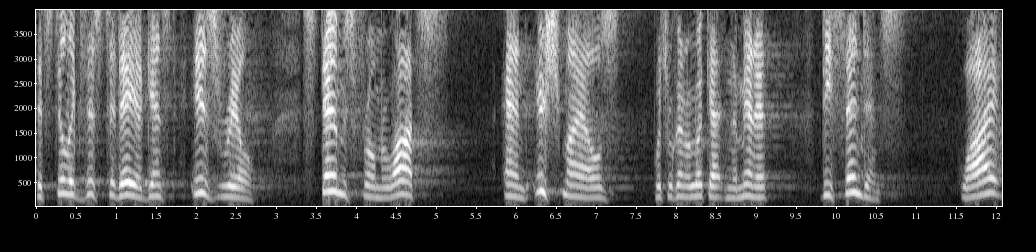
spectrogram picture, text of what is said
that still exists today against Israel stems from Lot's and Ishmael's, which we're going to look at in a minute, descendants. Why?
